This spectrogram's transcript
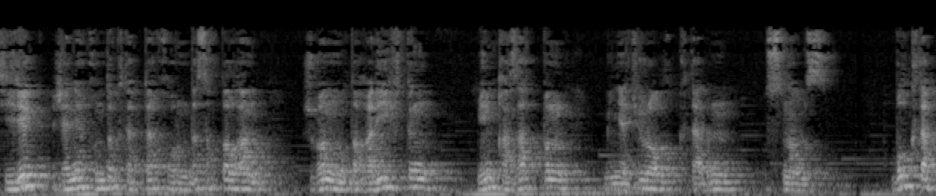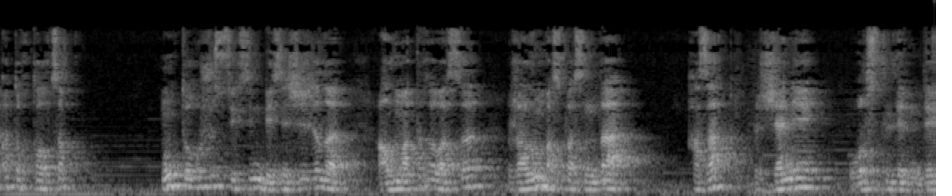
сирек және құнды кітаптар қорында сақталған жұбан молдағалиевтің мен қазақпын миниатюралық кітабын ұсынамыз. Бұл кітапқа тоқталсақ 1985 жылы алматы қаласы жалын баспасында қазақ және орыс тілдерінде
